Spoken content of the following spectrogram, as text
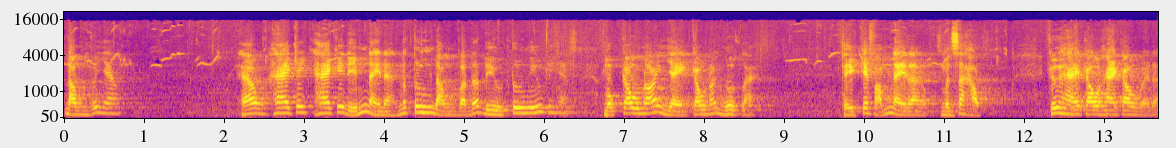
đồng với nhau. Thấy không? Hai cái hai cái điểm này nè nó tương đồng và nó đều tương yếu với nhau. Một câu nói vậy câu nói ngược lại. Thì cái phẩm này là mình sẽ học cứ hai câu hai câu vậy đó.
